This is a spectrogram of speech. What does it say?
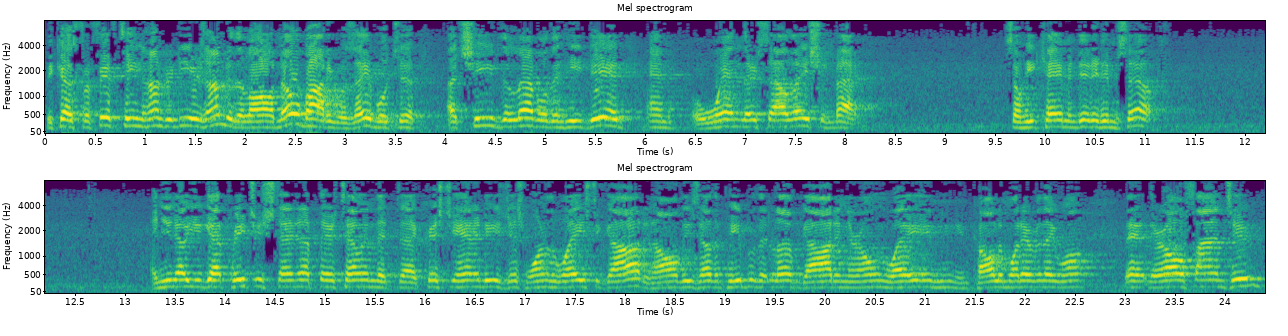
Because for 1500 years under the law, nobody was able to achieve the level that he did and win their salvation back. So he came and did it himself. And you know, you got preachers standing up there telling that uh, Christianity is just one of the ways to God, and all these other people that love God in their own way and, and call Him whatever they want, they're, they're all fine too.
